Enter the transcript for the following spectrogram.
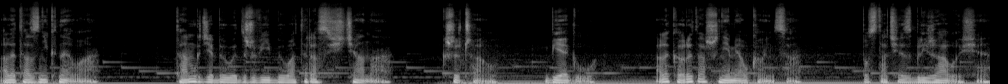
ale ta zniknęła. Tam, gdzie były drzwi, była teraz ściana. Krzyczał, biegł, ale korytarz nie miał końca. Postacie zbliżały się.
